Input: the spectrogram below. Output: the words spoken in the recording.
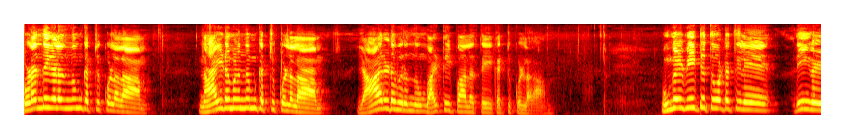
குழந்தைகளிருந்தும் கற்றுக்கொள்ளலாம் நாயிடமிருந்தும் கற்றுக்கொள்ளலாம் யாரிடமிருந்தும் வாழ்க்கை பாலத்தை கற்றுக்கொள்ளலாம். உங்கள் வீட்டு தோட்டத்திலே நீங்கள்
